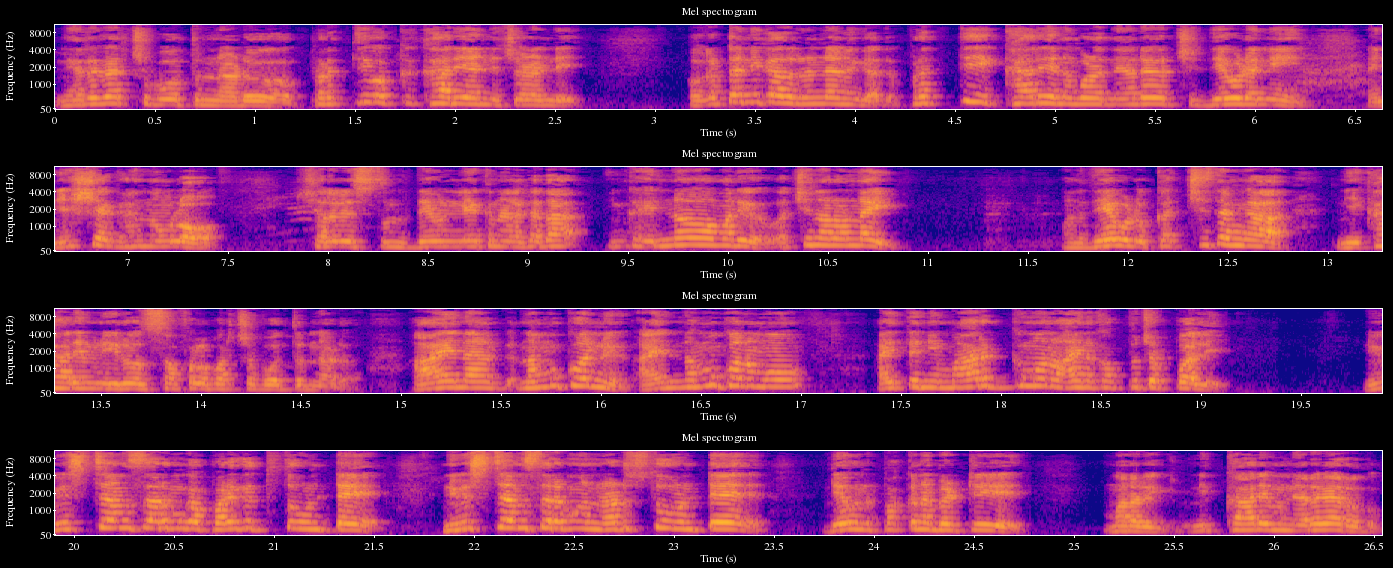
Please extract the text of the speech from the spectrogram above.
నెరవేర్చబోతున్నాడు. ప్రతి ఒక్క కార్యాన్ని చూడండి. ఒకటని కాదు రెండని కాదు. ప్రతి కార్యాన్ని కూడా నెరవేర్చి దేవుడని ఆయన యశ్య గ్రంథంలో సెలవిస్తుంది. దేవుని లేఖనాలు కదా. ఇంకా ఎన్నో మరి వచనాలు ఉన్నాయి. మన దేవుడు ఖచ్చితంగా నీ కార్యం ఈరోజు సఫలపరచబోతున్నాడు. ఆయన నమ్ముకొని ఆయన నమ్ముకొనము. అయితే నీ మార్గమును ఆయనకు అప్పు చెప్పాలి నువ్వు ఇష్టానుసారంగా పరిగెత్తుతూ ఉంటే నువ్వు ఇష్టానుసారంగా నడుస్తూ ఉంటే దేవుని పక్కన పెట్టి మరి నీ కార్యం నెరవేరదు.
